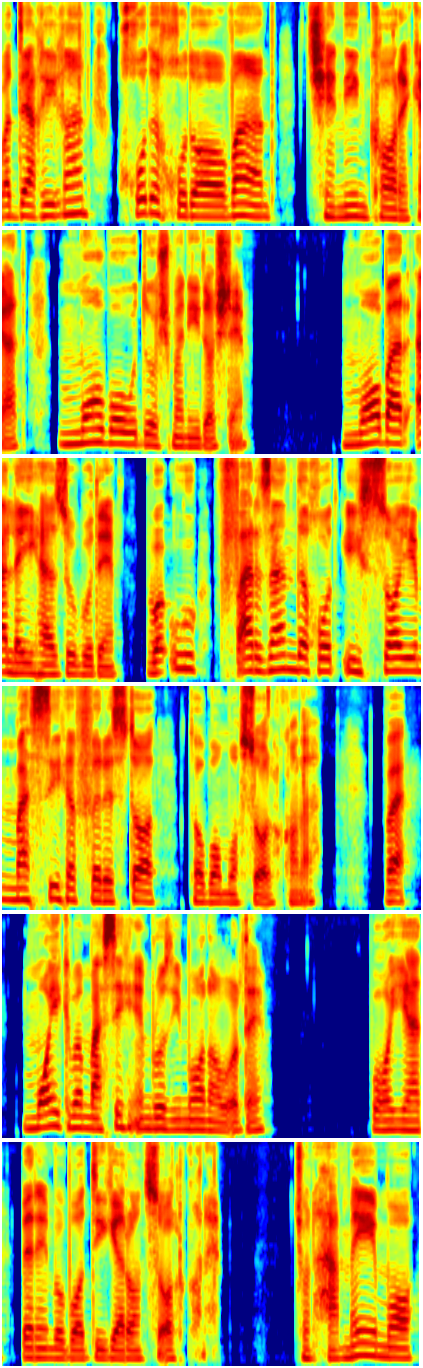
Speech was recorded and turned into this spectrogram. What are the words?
و دقیقا خود خداوند چنین کار کرد. ما با او دشمنی داشتیم. ما بر علیه از او بودیم و او فرزند خود عیسی مسیح فرستاد تا با ما صلح کنه و ما که به مسیح امروز ایمان آورده باید بریم و با دیگران صلح کنیم. چون همه ما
